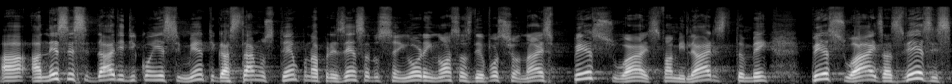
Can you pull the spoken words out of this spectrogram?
A, a, necessidade de conhecimento e gastarmos tempo na presença do Senhor em nossas devocionais pessoais, familiares também pessoais, às vezes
